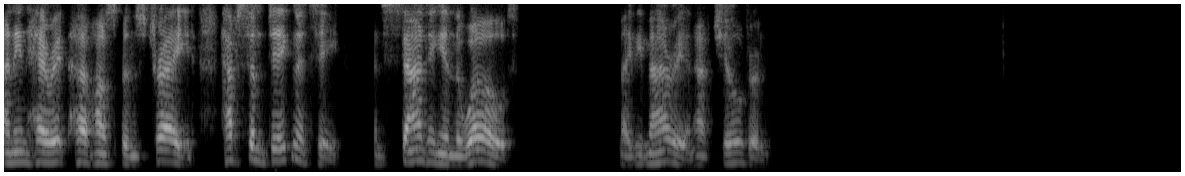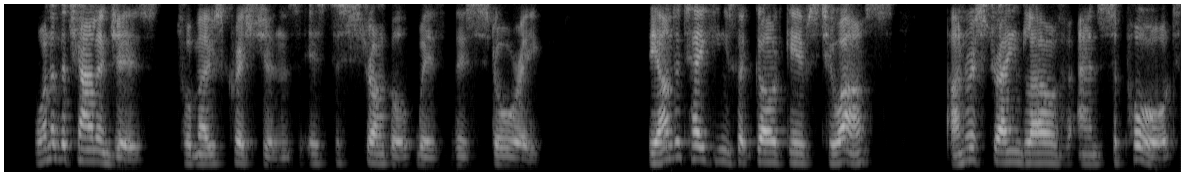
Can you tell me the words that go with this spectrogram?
and inherit her husband's trade, have some dignity and standing in the world, maybe marry and have children. One of the challenges for most Christians is to struggle with this story. The undertakings that God gives to us unrestrained love, and support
